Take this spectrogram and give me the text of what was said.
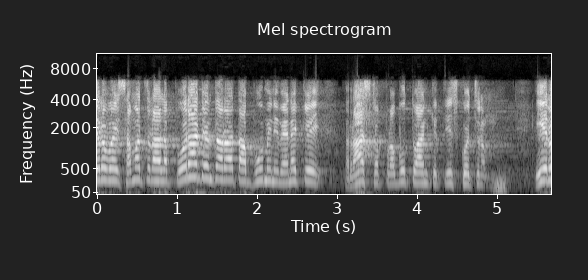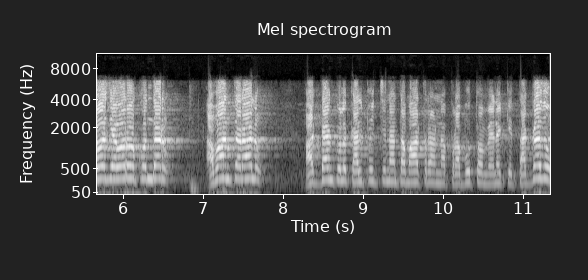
ఇరవై సంవత్సరాల పోరాటం తర్వాత ఆ భూమిని వెనక్కి రాష్ట్ర ప్రభుత్వానికి తీసుకొచ్చినాం. ఈరోజు ఎవరో కొందరు అవాంతరాలు అడ్డంకులు కల్పించినంత మాత్రాన ప్రభుత్వం వెనక్కి తగ్గదు.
